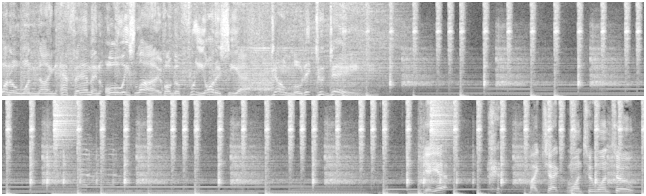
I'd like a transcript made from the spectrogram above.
1019 FM, and always live on the free Audacy app. Download it today. Yeah, yeah. Mic check. One, two, one, two.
